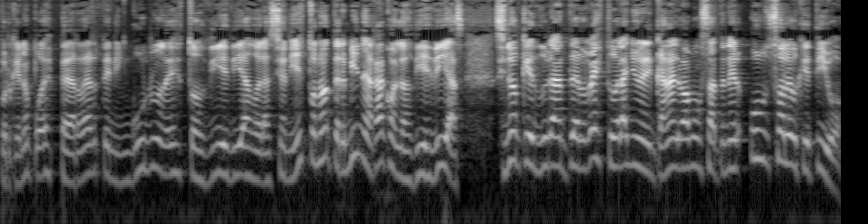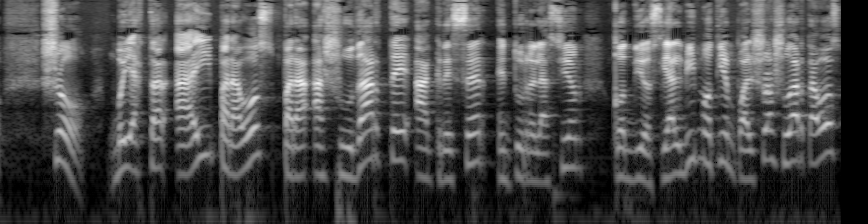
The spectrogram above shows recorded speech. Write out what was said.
porque no podés perderte ninguno de estos 10 días de oración. Y esto no termina acá con los 10 días, sino que durante el resto del año en el canal vamos a tener un solo objetivo. Yo voy a estar ahí para vos, para ayudarte a crecer en tu relación con Dios. Y al mismo tiempo, al yo ayudarte a vos,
